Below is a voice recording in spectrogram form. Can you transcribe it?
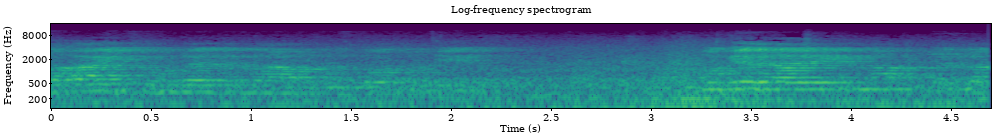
സഹായിച്ചുകൊണ്ട് എന്റെ നാമത്തിൽ സ്തോത്രം ചെയ്യുന്നു മുഖ്യരായിരിക്കുന്ന എല്ലാ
